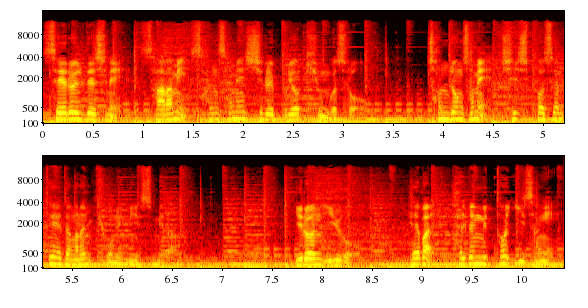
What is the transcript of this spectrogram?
새를 대신해 사람이 산삼의 씨를 뿌려 키운 것으로 천종삼의 70%에 해당하는 효능이 있습니다. 이런 이유로 해발 800m 이상의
